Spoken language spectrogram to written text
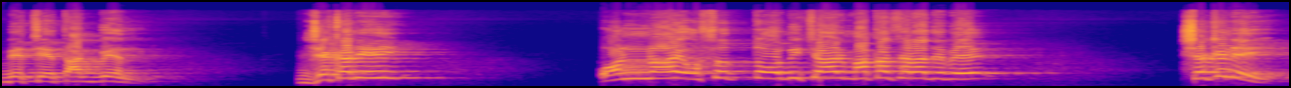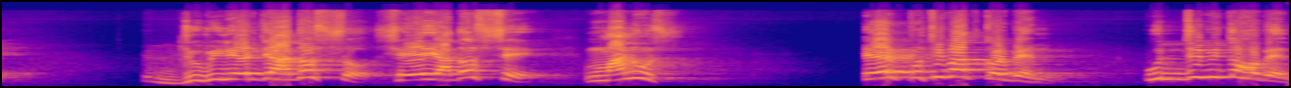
বেঁচে থাকবেন। যেখানেই অন্যায়, অসত্য অবিচার মাথা ছাড়া দেবে সেখানেই জুবিনের যে আদর্শ, সেই আদর্শে মানুষ এর প্রতিবাদ করবেন, উজ্জীবিত হবেন,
